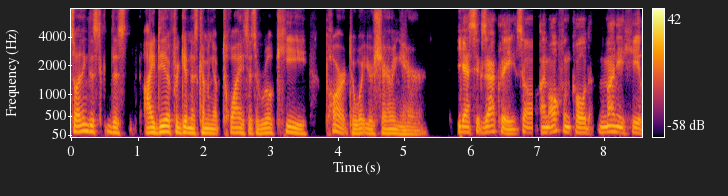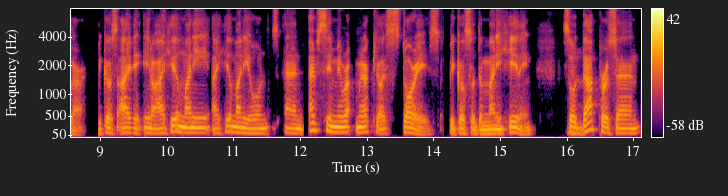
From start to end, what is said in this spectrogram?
so I think this this idea of forgiveness coming up twice is a real key part to what you're sharing here. Yes, exactly. So I'm often called money healer because I, you know, I heal money, I heal money wounds, and I've seen mir- miraculous stories because of the money healing. So yeah. that person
